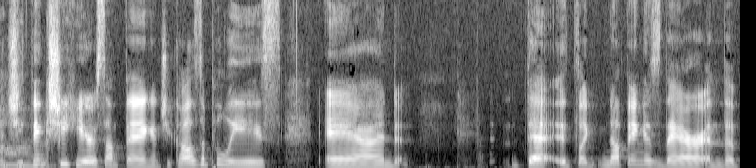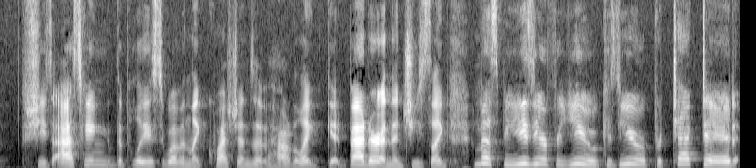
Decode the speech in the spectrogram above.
And she thinks she hears something and she calls the police and that it's like nothing is there. And the she's asking the police woman like questions of how to like get better. And then she's like it must be easier for you because you are protected.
